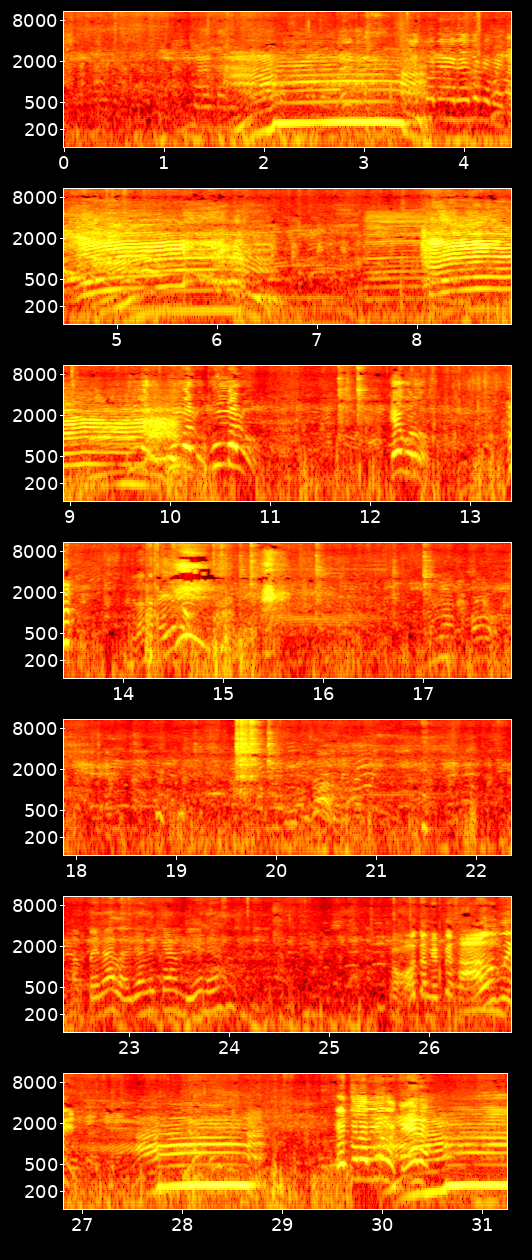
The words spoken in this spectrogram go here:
Apenas a la Adrián le quedan bien esos. No, también pesado, güey. Esta es la vida vaquera.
